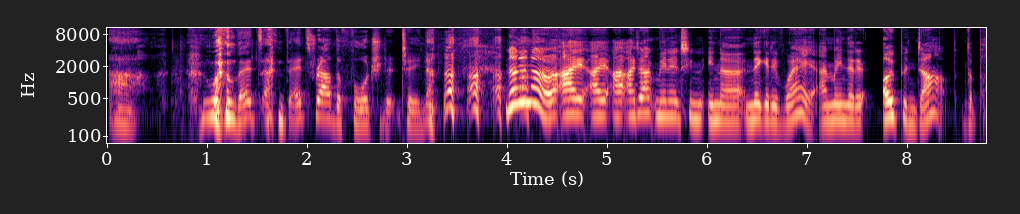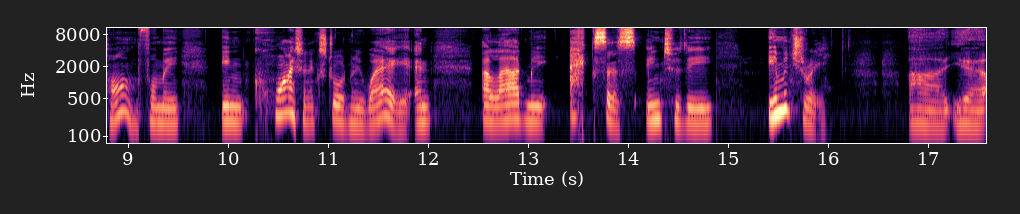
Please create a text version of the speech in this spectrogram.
Ah, well, that's that's rather fortunate, Tina. no, no, no. I, I, I don't mean it in, in a negative way. I mean that it opened up the poem for me in quite an extraordinary way and allowed me access into the imagery. Uh, yeah,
